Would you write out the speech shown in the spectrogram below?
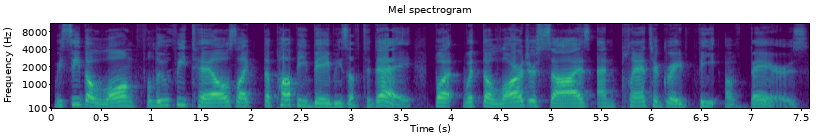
We see the long floofy tails like the puppy babies of today, but with the larger size and plantigrade feet of bears.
